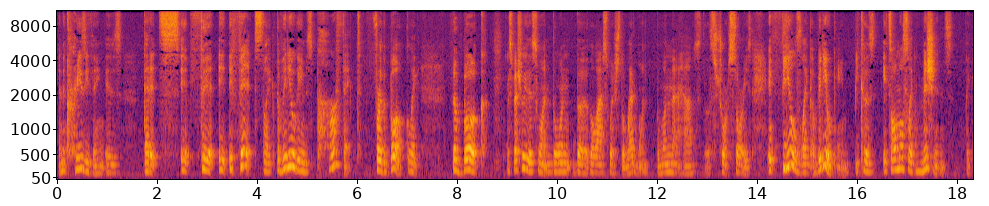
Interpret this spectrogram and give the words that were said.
And the crazy thing is that it's it fit it, it fits. Like the video game is perfect for the book. Like the book, especially this one, the one the the last wish, the red one, the one that has the short stories. It feels like a video game because it's almost like missions, like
